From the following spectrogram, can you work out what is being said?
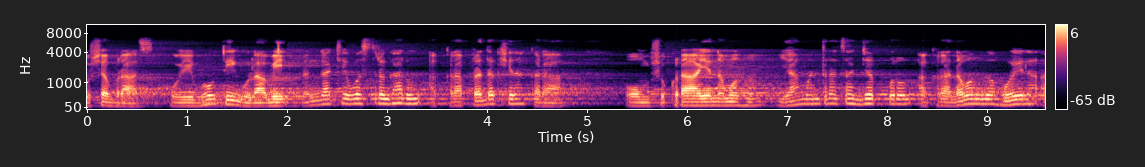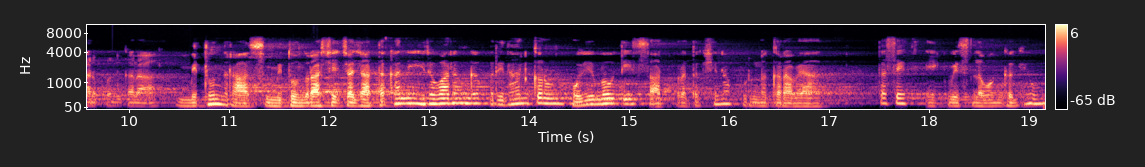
ऋषभरास होळीभोवती गुलाबी रंगाचे वस्त्र घालून अकरा प्रदक्षिणा करा. ओम शुक्राय नमः. या मंत्राचा जप करून अकरा लवंग होळीला अर्पण करा. मिथुन रास मिथुन राशीच्या जातकाने हिरवा रंग परिधान करून होळीभोवती सात प्रदक्षिणा पूर्ण कराव्यात. तसेच एकवीस लवंग घेऊन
